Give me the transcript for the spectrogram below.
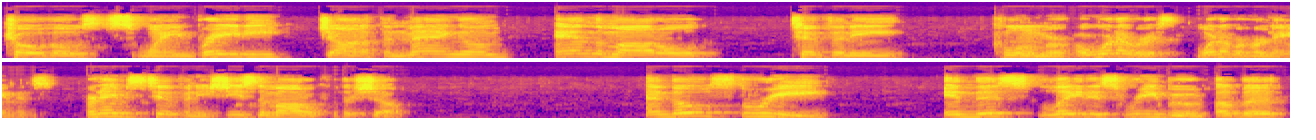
co-hosts Wayne Brady, Jonathan Mangum, and the model Tiffany Clomer, or whatever whatever her name is. Her name's Tiffany. She's the model for the show. And those three, in this latest reboot of the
